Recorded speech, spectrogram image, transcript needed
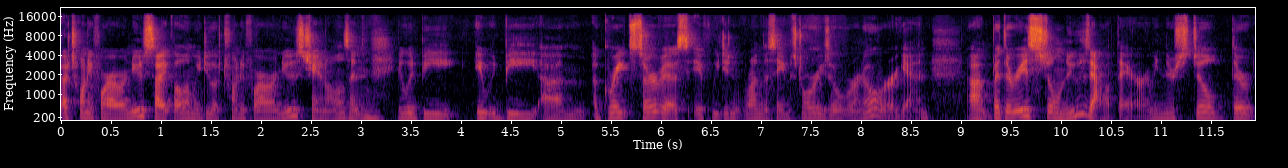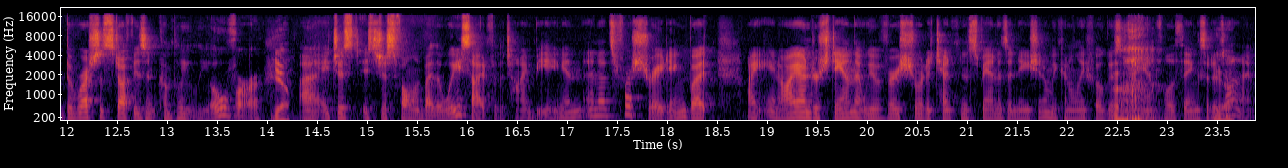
a 24 hour news cycle and we do have 24 hour news channels, and Mm-hmm. it would be it would be um, a great service if we didn't run the same stories over and over again. Um, but there is still news out there. I mean, there's still there. The Russia stuff isn't completely over. Yeah. Uh, it just it's just fallen by the wayside for the time being, and, and that's frustrating. But I you know I understand that we have a very short attention span as a nation, and we can only focus on a handful of things at a time.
